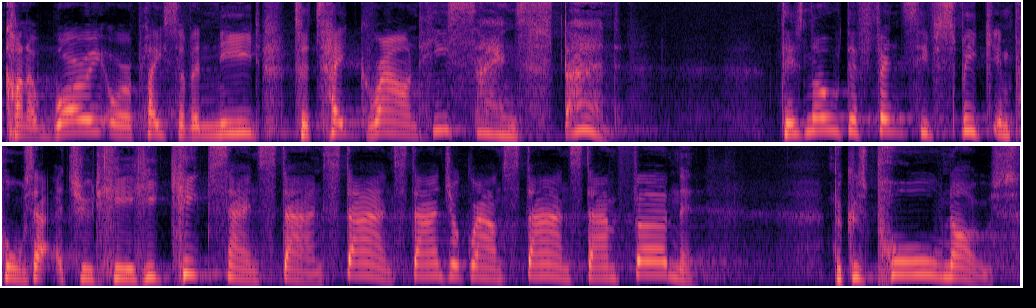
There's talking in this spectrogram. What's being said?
kind of worry or a place of a need to take ground. He's saying, stand. There's no defensive speak in Paul's attitude here. He keeps saying, Stand, stand, stand your ground, stand, stand firm then. Because Paul knows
